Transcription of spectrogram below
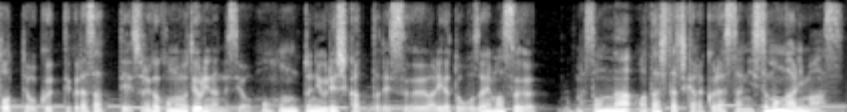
取って送ってくださってそれがこのお便りなんですよ。もう本当に嬉しかったです。ありがとうございます、まあ、そんな私たちから倉石さんに質問があります。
